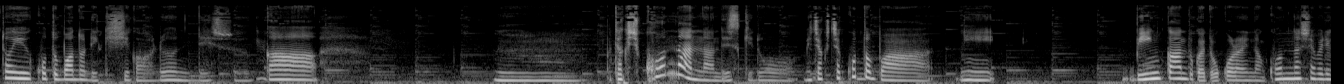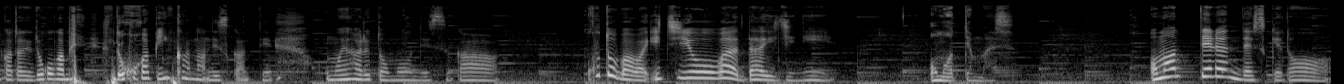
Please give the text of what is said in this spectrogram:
という言葉の歴史があるんですがうーん私困難なんですけどめちゃくちゃ言葉に敏感とか言って怒られなこんな喋り方でどこが どこが敏感なんですかって思いはると思うんですが言葉は一応は大事に思ってます。思ってるんですけど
